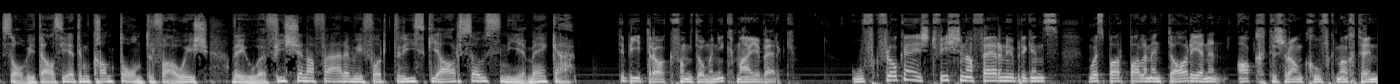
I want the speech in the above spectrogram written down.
so wie das in jedem Kanton der Fall ist, weil eine Fischenaffäre wie vor 30 Jahren soll es nie mehr geben. Der Beitrag von Dominik Meyerberg. Aufgeflogen ist die Fischenaffäre übrigens, wo ein paar Parlamentarier einen Aktenschrank aufgemacht haben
